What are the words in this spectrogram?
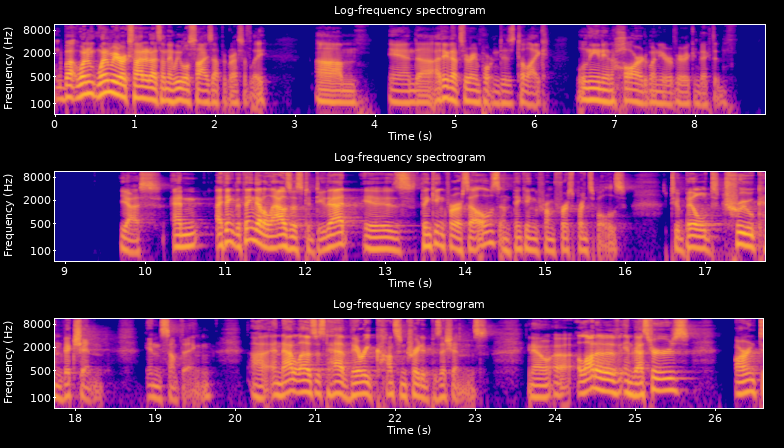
but when when we are excited about something, we will size up aggressively. Um, And uh, I think that's very important is to like lean in hard when you're very convicted. Yes. And I think the thing that allows us to do that is thinking for ourselves and thinking from first principles to build true conviction in something. Uh, and that allows us to have very concentrated positions. You know, uh, a lot of investors aren't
